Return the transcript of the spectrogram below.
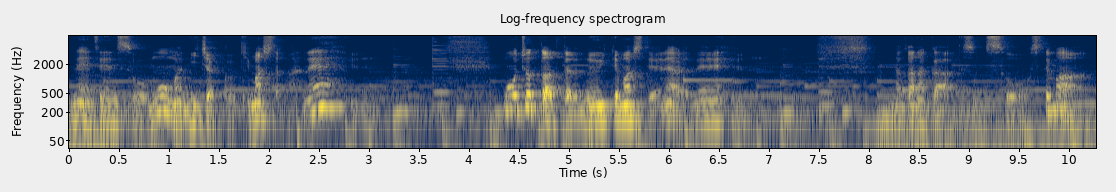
ね、前走もまあ2着来ましたからね、うん、もうちょっとあったら抜いてましたよね、あれね。なかなかそう。してまあ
